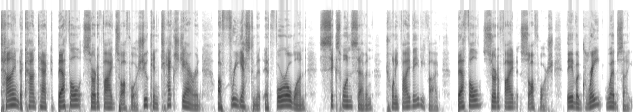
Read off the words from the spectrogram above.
Time to contact Bethel Certified Softwash. You can text Jared a free estimate at 401 617 2585. Bethel Certified Soft Wash. They have a great website.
